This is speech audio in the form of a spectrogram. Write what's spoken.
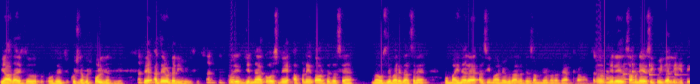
ਯਾਦ ਆ ਇਸ ਉਹਦੇ 'ਚ ਕੁਝ ਨਾ ਕੁਝ ਭੁੱਲ ਜਾਂਦੀ ਹੈ। ਤੇ ਅਤੇ ਉਹ ਡਰੀ ਹੋਈ ਸੀ। ਕੁਝ ਜਿੰਨਾ ਕੁ ਉਸਨੇ ਆਪਣੇ ਤੌਰ ਤੇ ਦੱਸਿਆ ਮੈਂ ਉਸ ਦੇ ਬਾਰੇ ਦੱਸ ਰਿਹਾ। ਉਹ ਮਾਈਨਰ ਹੈ ਅਸੀਂ ਮਾਨਯੋਗ ਅਦਾਲਤ ਦੇ ਸਾਹਮਣੇ ਉਹਨਾਂ ਦਾ ਬਿਆਨ ਕਰਾਵਾਂਗੇ। ਮੇਰੇ ਸਾਹਮਣੇ ਅਸੀਂ ਕੋਈ ਗੱਲ ਨਹੀਂ ਕੀਤੀ।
